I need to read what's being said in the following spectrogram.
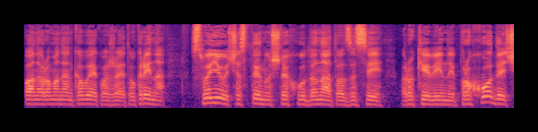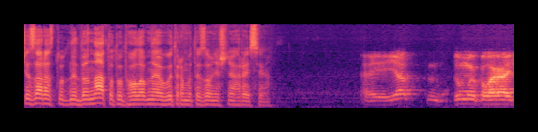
Пане Романенко, ви як вважаєте, Україна свою частину шляху до НАТО за ці роки війни проходить? Чи зараз тут не до НАТО, тут головне витримати зовнішню агресію? Е, Я думаю, полагаю,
